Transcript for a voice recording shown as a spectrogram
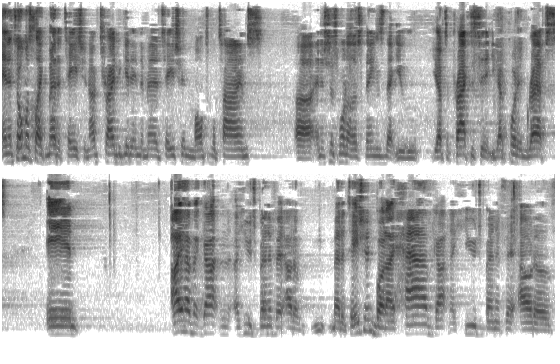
And it's almost like meditation. I've tried to get into meditation multiple times. Uh, and it's just one of those things that you, you have to practice it. You got to put in reps. And I haven't gotten a huge benefit out of meditation, but I have gotten a huge benefit out of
